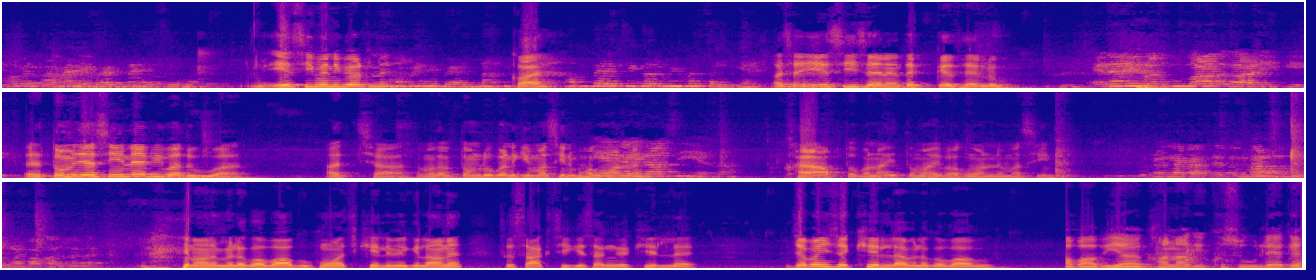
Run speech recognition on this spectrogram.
हमें नहीं बैठना है ऐसे में एसी में नहीं बैठने? हमें नहीं बैठना। काय हम तो ऐसी गर्मी में सही है। अच्छा एसी से ने देख के थे लो। गाड़ी की। तुम जैसी ने भी बधुआ अच्छा तो मतलब तुम लोगन की मशीन भगवान ने है खराब तो बनाई तुम्हारी भगवान ने मशीन। तुम्हें लगाते तो लगा मेरे को बाबू को आज खेलवे के लाने तो साक्षी के संग खेल रहे जब ही से खेल रहा मेरे को बाबू। पापा भी खाना की खुशबू लेके।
